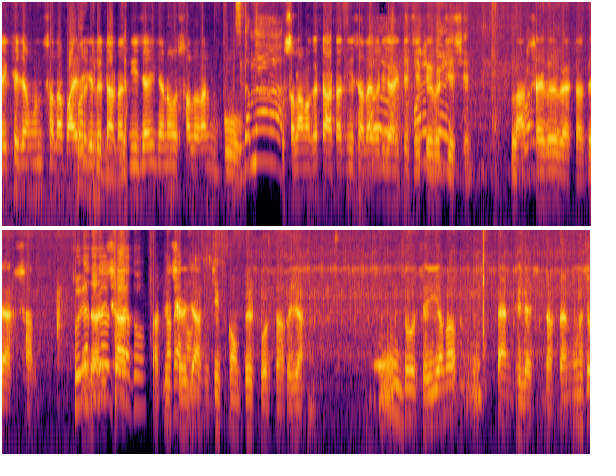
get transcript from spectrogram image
রেখে যেমন শালা বাইরে যেতে টাটা দিয়ে যায় যেন শালার আমি বউ। ও শালা আমাকে টাটা দিয়ে শালা গাড়িতে চেপে বেরিয়েছে লাট সাহেবের ব্যাটা দেখ শালা। ছেড়ে যা চিপ কমপ্লিট করতে হবে যা। দৌড়ছে এই আবার প্যান্ট ঢিলে আসছে প্যান্ট মনে হচ্ছে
